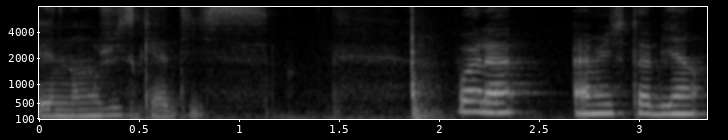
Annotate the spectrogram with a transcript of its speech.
et non jusqu'à 10. Voilà, amuse-toi bien.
